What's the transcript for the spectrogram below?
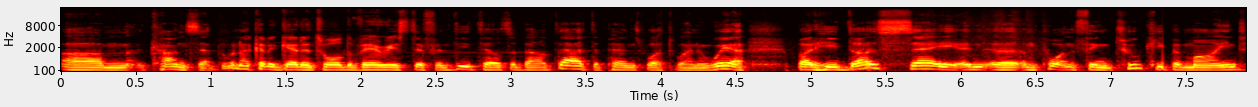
um, concept. We're not going to get into all the various different details about that. Depends what, when, and where. But he does say an uh, important thing to keep in mind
